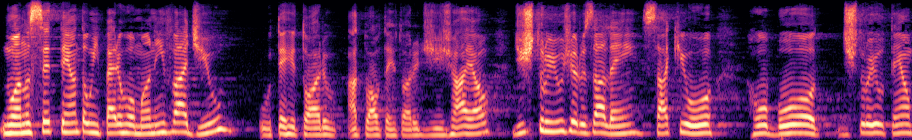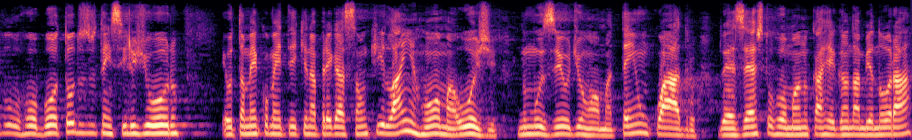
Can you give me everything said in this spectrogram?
No ano 70, o Império Romano invadiu o território, atual território de Israel, destruiu Jerusalém, saqueou, roubou, destruiu o templo, roubou todos os utensílios de ouro. Eu também comentei aqui na pregação que lá em Roma, hoje, no Museu de Roma, tem um quadro do exército romano carregando a menorá,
